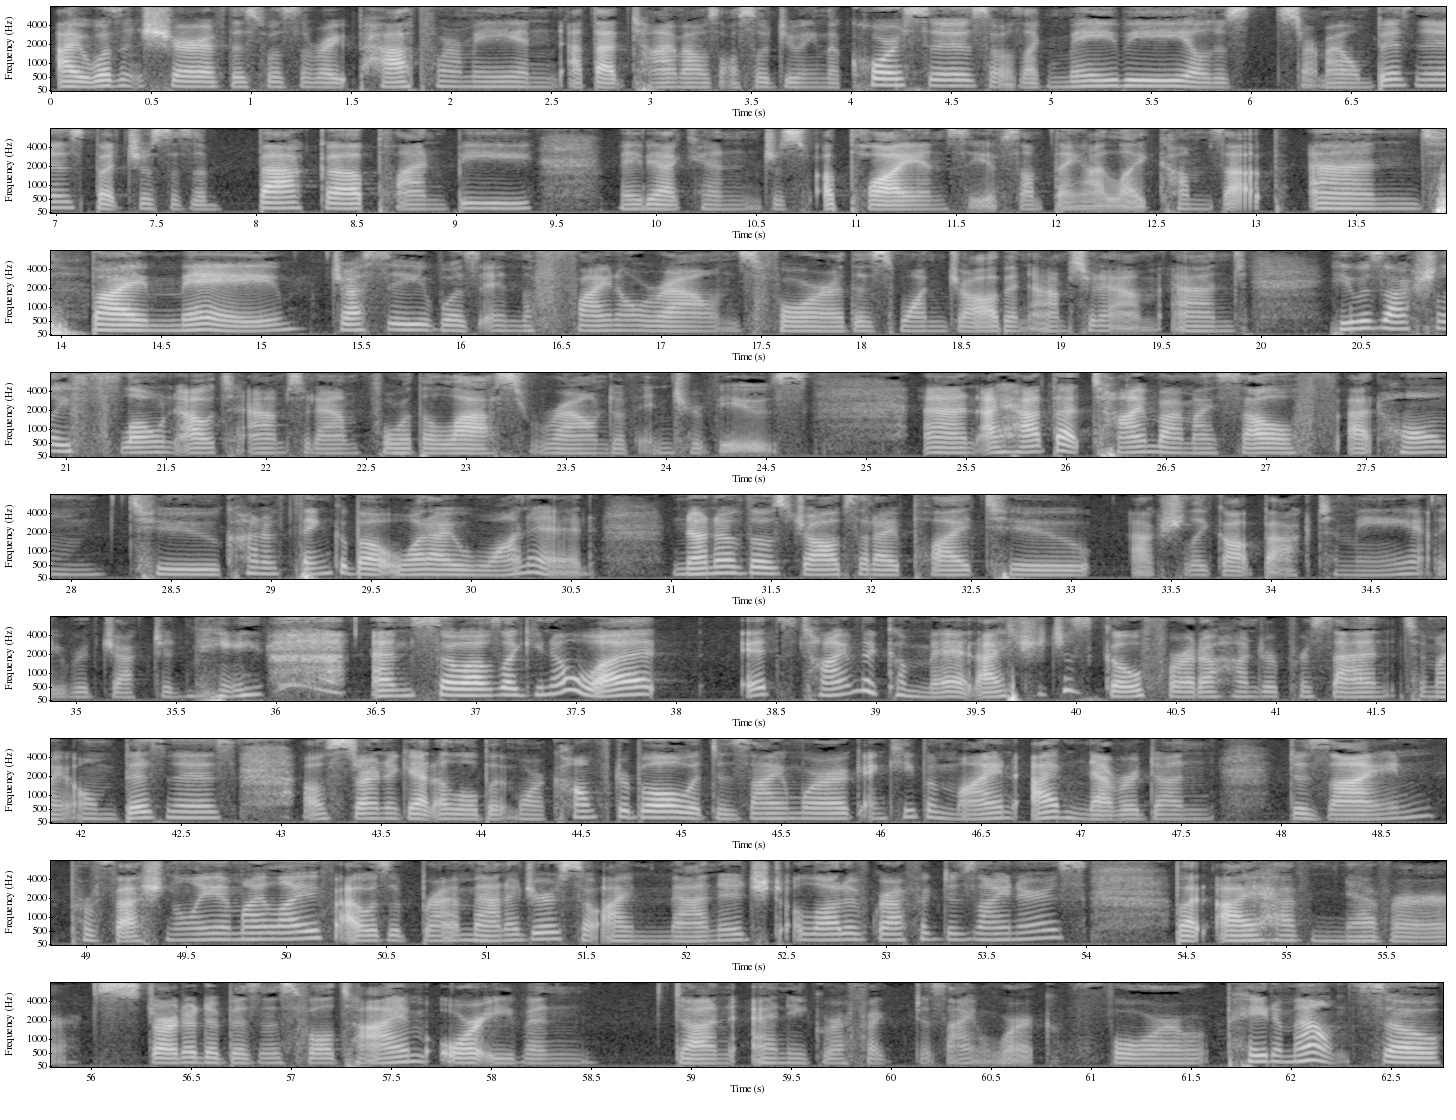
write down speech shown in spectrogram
I wasn't sure if this was the right path for me. And at that time, I was also doing the courses. So I was like, maybe I'll just start my own business, but just as a backup, plan B, maybe I can just apply and see if something I like comes up. And by May, Jesse was in the final rounds for this one job in Amsterdam. And he was actually flown out to Amsterdam for the last round of interviews. And I had that time by myself at home to kind of think about what I wanted. None of those jobs that I applied to actually got back to me, they rejected me. And so I was like, you know what? it's time to commit. I should just go for it 100% to my own business. I was starting to get a little bit more comfortable with design work. And keep in mind, I've never done design professionally in my life. I was a brand manager, so I managed a lot of graphic designers, but I have never started a business full time or even done any graphic design work for paid amounts. So,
